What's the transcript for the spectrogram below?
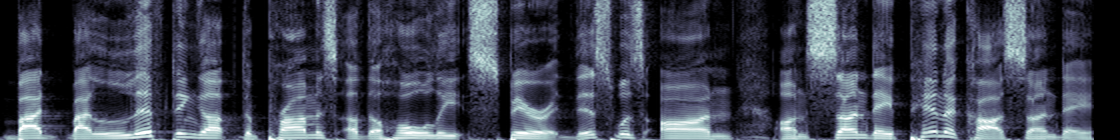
by by lifting up the promise of the Holy Spirit. This was on on Sunday, Pentecost Sunday.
